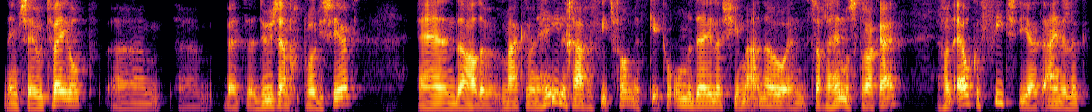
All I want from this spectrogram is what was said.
Neemt CO2 op. Um, werd duurzaam geproduceerd. En daar hadden we, maakten we een hele gave fiets van. Met kikkeronderdelen, Shimano. En het zag er helemaal strak uit. En van elke fiets die uiteindelijk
